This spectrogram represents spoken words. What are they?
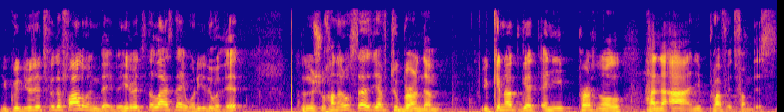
you could use it for the following day. But here it's the last day. What do you do with it? So the Shulchan Aruch says you have to burn them. You cannot get any personal hana'ah, any profit from this.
